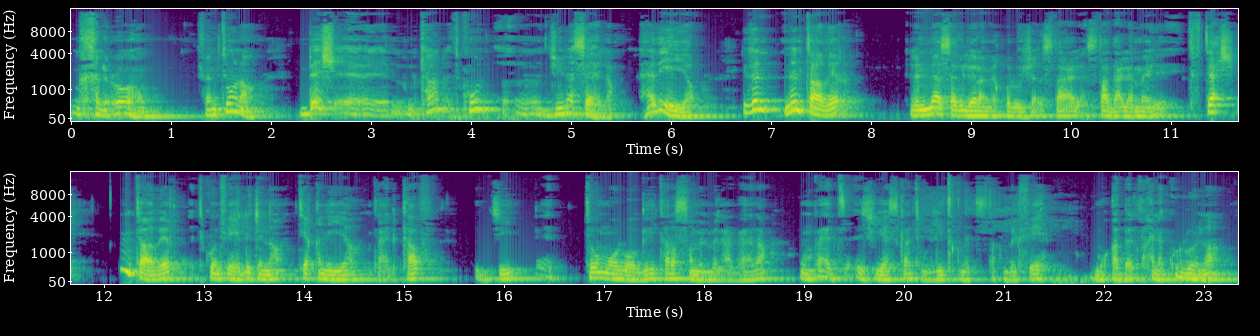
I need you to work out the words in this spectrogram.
نخلعوهم فهمتونا؟ باش آه، كانت تكون آه، تجينا سهلة. هذه هي. اذا ننتظر للناس اللي راهم يقولوا استاد على ما يتفتحش ننتظر تكون فيه لجنة تقنية تاع الكاف تجي تومولوجي ترسم الملعب هذا. ومن بعد جي اس تولي تقدر تستقبل فيه مقابلات إحنا كلنا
